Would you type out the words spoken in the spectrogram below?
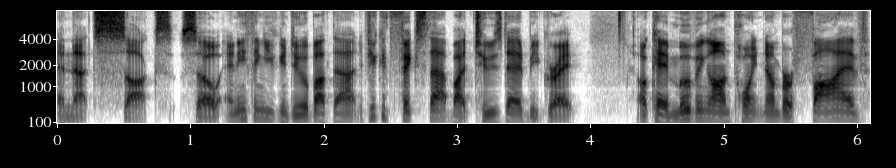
and that sucks. So anything you can do about that, if you could fix that by Tuesday, it'd be great. Okay, moving on. Point number five.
